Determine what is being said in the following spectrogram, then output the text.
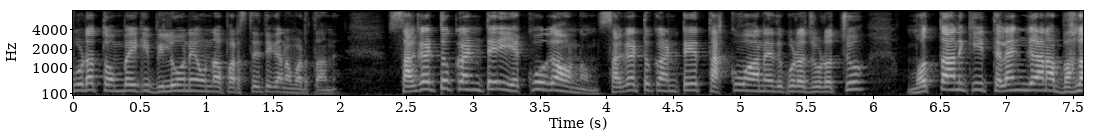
కూడా తొంభైకి బిలువనే ఉన్న పరిస్థితి కనబడుతుంది. సగటు కంటే ఎక్కువగా ఉన్నాం. సగటు కంటే తక్కువ అనేది కూడా చూడొచ్చు. మొత్తానికి తెలంగాణ బల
